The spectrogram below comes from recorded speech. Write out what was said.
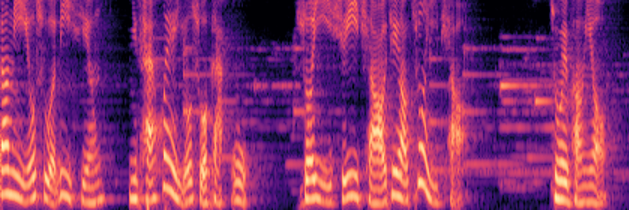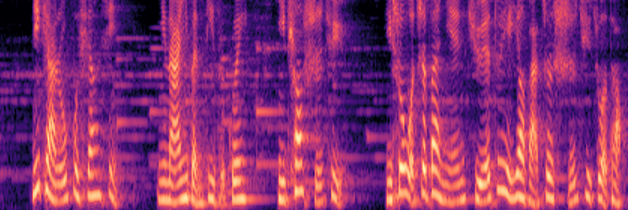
当你有所力行，你才会有所感悟。所以学一条就要做一条。诸位朋友，你假如不相信，你拿一本《弟子规》，你挑十句，你说我这半年绝对要把这十句做到。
